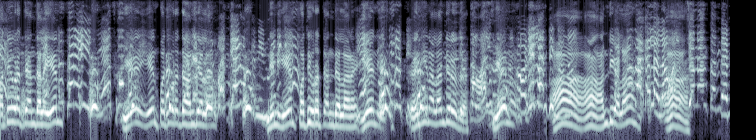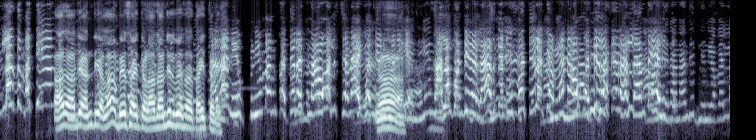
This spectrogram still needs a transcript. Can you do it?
ಪತಿವ್ರತೆ ಅಂದಲ್ಲ ಏನು? ಏನು ಏನ್ ಪತಿವ್ರತೆ ಅಂದಲ್ಲ ನಿನಗೆ ಏನ್ ಪತಿವ್ರತೆ ಅಂದಿಲ್ಲ ಏನು ನೀನಲ್ಲ ಅಂದಿರೋದು? ಏನು? ಹಾಂ ಹಾಂ ಅಂದಿಯಲ್ಲ? ಹಾ. ಅದ ಅದೇ ಅಂದಿಯಲ್ಲ ಬೇಸ ಆಯ್ತಾಳ. ಅದು. ಅಂದಿದ್ ಬೇಸ ಆಯ್ತು ಆಯ್ತಾಳೆ ನಿಮ್ಮಂಗ್ ನೀನ್ ನಾವು. ಅಲ್ಲಿ ಚೆನ್ನಾಗಿ ಕಟ್ಟಿಲ್ಲ. ಮನೆಗೆ. ಸಾಲ ಕೊಟ್ಟಿರಲ್ಲ ಅದಕ್ಕೆ ನೀವು ಪತಿರತ್ತೆ ಅಮ್ಮ ನಾವು ಪತಿರತ್ತರಲ್ಲ ಅಂತ ಹೇಳಿದ್ದು ನಾನು ಅಂದಿದ್ದು ನಿನಗೆ ಅವೆಲ್ಲ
